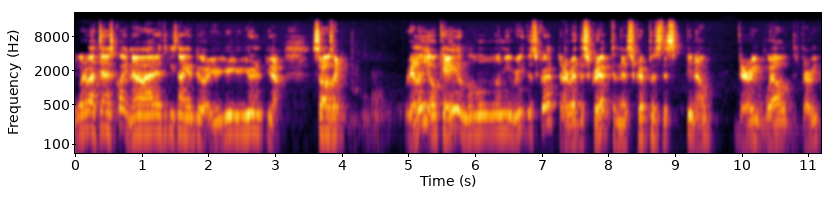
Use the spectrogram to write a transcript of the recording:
what about Dennis Quaid? No, I don't think he's not going to do it. You're, you're, you're, you know. So I was like, really? Okay, let me read the script. And I read the script, and the script was this, you know, very well, very,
